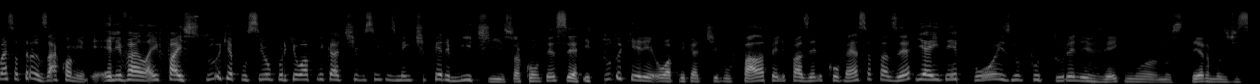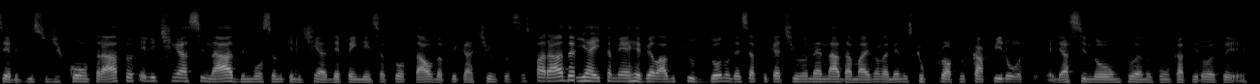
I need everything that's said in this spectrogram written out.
começa a transar com a mina. Ele vai lá e faz tudo que é possível porque o aplicativo simplesmente permite isso acontecer. E tudo que ele, o aplicativo fala para ele fazer, ele começa a fazer. E aí depois, no futuro, ele vê que no, nos termos de serviço de contrato, ele tinha assinado e mostrando que ele tinha dependência total do aplicativo, todas essas paradas. E aí também é revelado que o dono desse aplicativo não é nada mais, nada menos que o próprio capiroto. Ele assinou um plano com o capiroto e,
